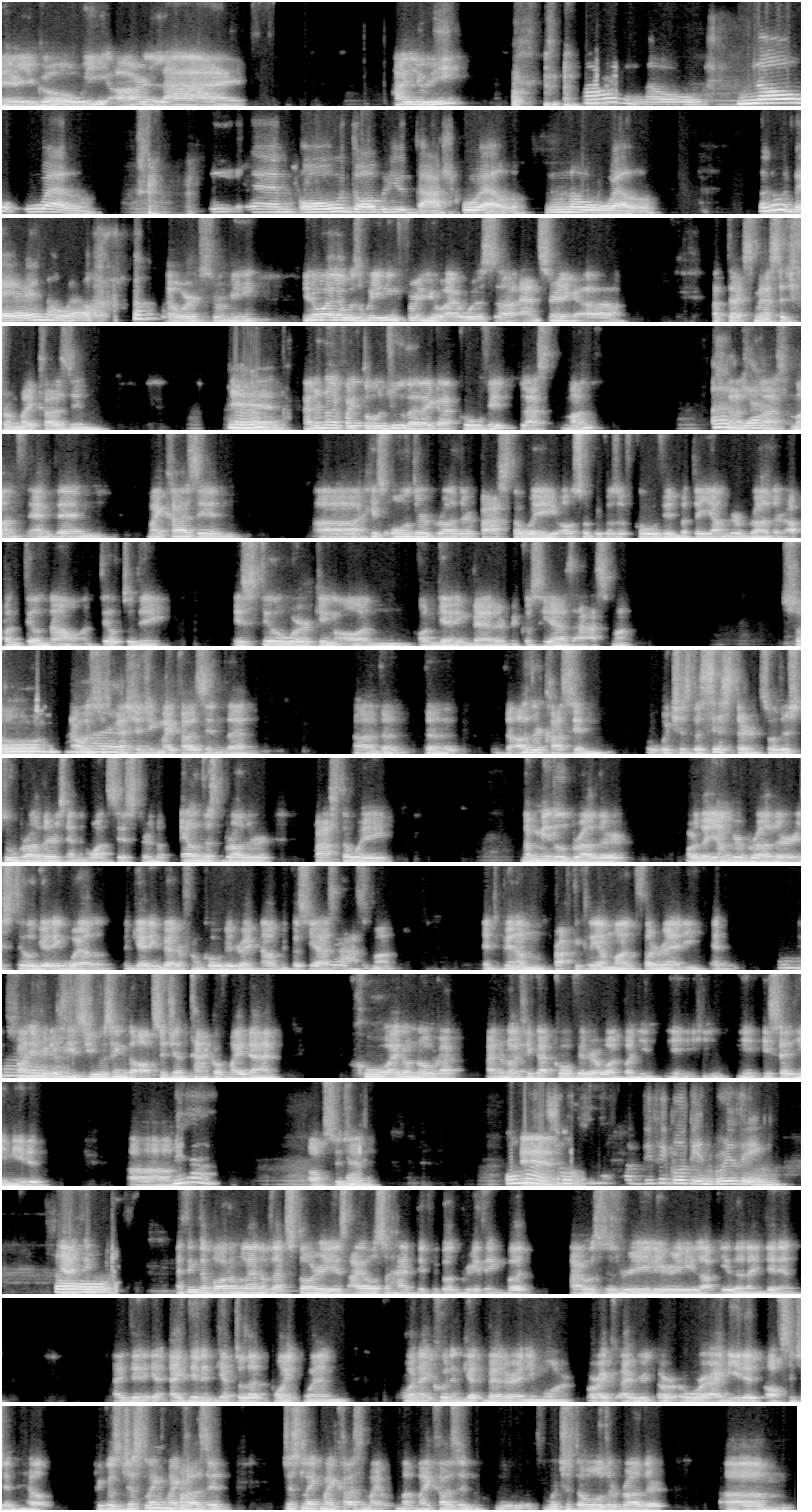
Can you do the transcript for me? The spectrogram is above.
There you go. We are live. Hi, Ludy. I know. No well. A N O W dash well. Noel. Hello there, Noel. that works for me. You know, while I was waiting for you, I was uh, answering a, a text message from my cousin. Mm-hmm. And I don't know if I told you that I got COVID last month. Oh, last, yeah. last month. And then my cousin, uh, his older brother passed away also because of COVID, but the younger brother, up until now, until today, is still working on on getting better because he has asthma. So Oh, I was just messaging my cousin that uh, the the the other cousin, which is the sister. So there's two brothers and one sister. The eldest brother passed away. The middle brother or the younger brother is still getting well, getting better from COVID right now because he has asthma. It's been a, practically a month already, and Oh, it's funny because he's using the oxygen tank of my dad, who I don't know got I don't know if he got COVID or what, but he he he he, said he needed um, Yeah. oxygen. Oh my. And- So have difficulty in breathing. So Yeah, I think- I think the bottom line of that story is I also had difficult breathing, but I was just really really lucky that I didn't I didn't I didn't get to that point when when I couldn't get better anymore or I, I re- or, or where I needed oxygen help because just like my cousin just like my cousin my my cousin which is the older brother um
